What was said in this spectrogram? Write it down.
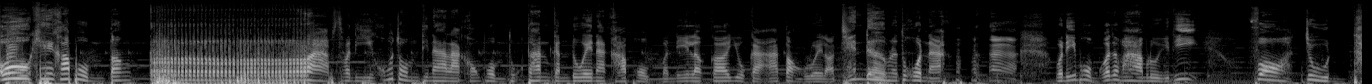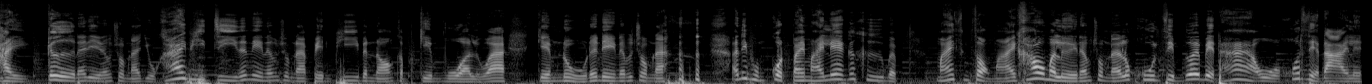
โอเคครับผมต้องกราบสวัสดีคุณผู้ชมที่น่ารักของผมทุกท่านกันด้วยนะครับผมวันนี้เราก็อยู่กับอาต่องรวยหรอเช่นเดิมนะทุกคนนะ วันนี้ผมก็จะพามลุยที่ Fortune Tiger นั่นเองนะผู้ชมนะอยู่ค่าย PG นั่นเองนะผู้ชมนะเป็นพี่เป็นน้องกับเกมวัว หรือว่าเกมหนูนั่นเองนะผู้ชมนะ อันนี้ผมกดไปไม้เลขก็คือแบบ ไม้สิบสองไม้เข้ามาเลยนะผู้ชมนะแล้วคูณ10ด้วยเบ็ด5โอ้โหโคตรเสียดายเลย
